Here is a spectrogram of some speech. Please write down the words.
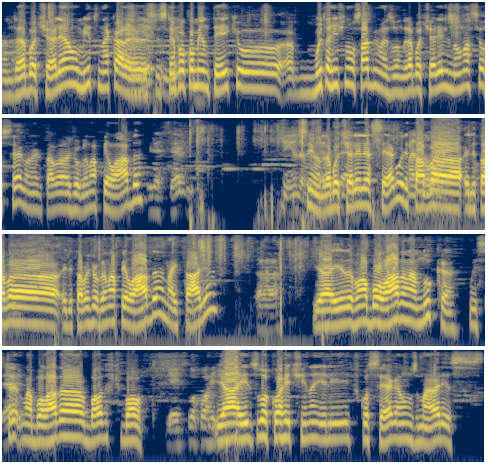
André Bocelli é um mito, né, cara? É Esses tempos eu comentei que o. Muita gente não sabe, mas o André Bocelli ele não nasceu cego, né? Ele tava jogando uma pelada. Ele é cego? Sim, André Sim, Bocelli André é Bocelli sério. ele é cego, ele Mas tava. é. Ele tava. Ele tava jogando uma pelada na Itália. Aham. E aí ele levou uma bolada na nuca, uma bolada bola de futebol. E aí deslocou a E retina. aí deslocou a retina e ele ficou cego, é um dos maiores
